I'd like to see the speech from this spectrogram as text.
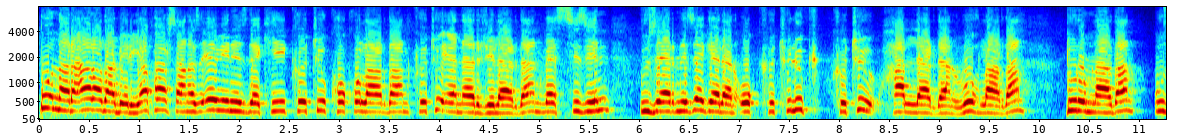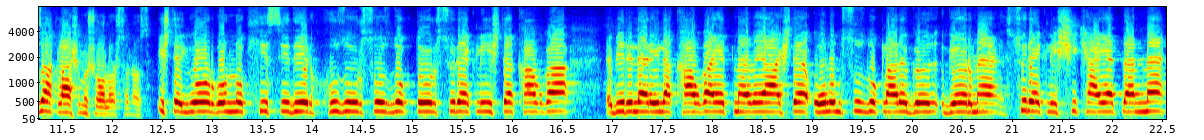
Bunları arada bir yaparsanız evinizdeki kötü kokulardan, kötü enerjilerden ve sizin üzerinize gelen o kötülük, kötü hallerden, ruhlardan, durumlardan uzaklaşmış olursunuz. İşte yorgunluk hissidir, huzursuzluktur, sürekli işte kavga, birileriyle kavga etme veya işte olumsuzlukları gö- görme, sürekli şikayetlenme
